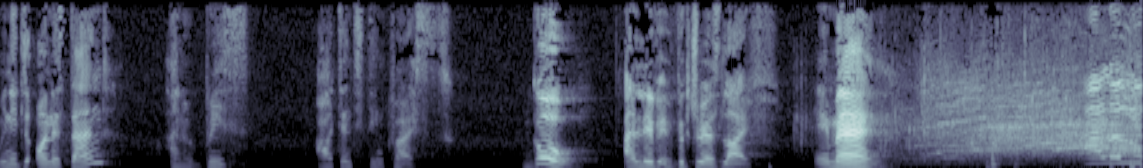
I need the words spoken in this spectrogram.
we need to understand and embrace our identity in Christ. Go and live a victorious life. Amen. Hallelujah.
